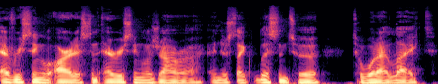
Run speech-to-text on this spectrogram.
every single artist in every single genre and just like listen to to what I liked,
